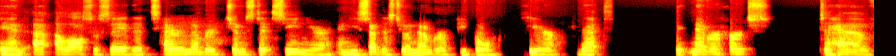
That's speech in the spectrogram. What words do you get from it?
and I'll also say that I remember Jim Stitt Sr., and he said this to a number of people here that it never hurts to have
